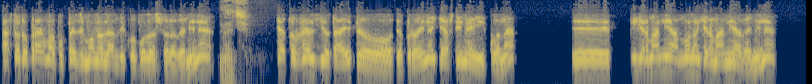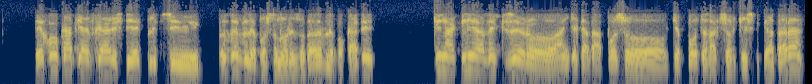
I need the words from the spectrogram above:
αυτό το πράγμα που παίζει μόνο Ολλανδικό ποδόσφαιρο δεν είναι. Έτσι. Για το Βέλγιο τα είπε ο Ντεμπρόινε και αυτή είναι η εικόνα. Ε, η Γερμανία μόνο Γερμανία δεν είναι. Έχω κάποια ευχάριστη έκπληξη δεν βλέπω στον ορίζοντα, δεν βλέπω κάτι. Την Αγγλία δεν ξέρω αν και κατά πόσο και πότε θα ξορκίσει την κατάρα.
